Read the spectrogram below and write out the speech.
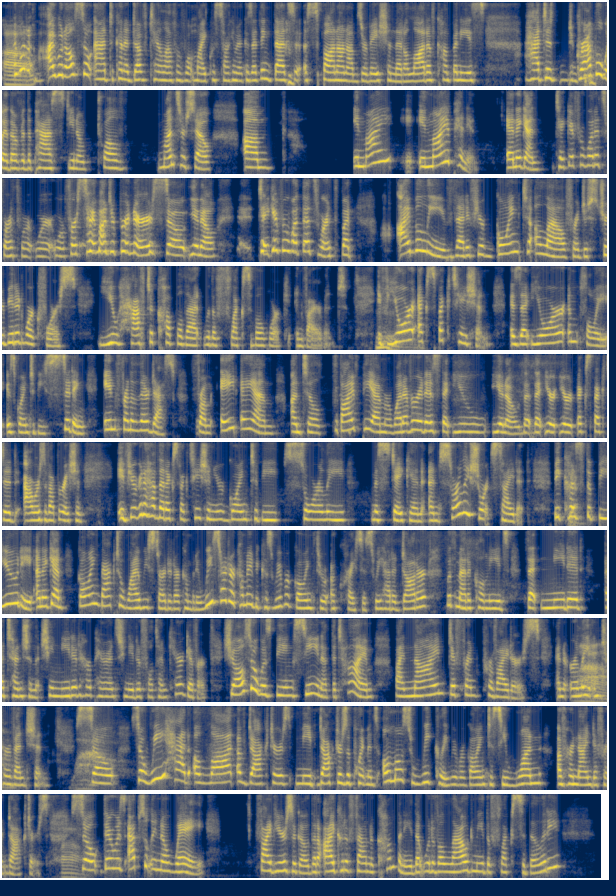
I would um, I would also add to kind of dovetail off of what Mike was talking about because I think that's a spot on observation that a lot of companies had to grapple with over the past you know 12 months or so um, in my in my opinion and again take it for what it's worth we're we're, we're first time entrepreneurs so you know take it for what that's worth but i believe that if you're going to allow for a distributed workforce you have to couple that with a flexible work environment. Mm. If your expectation is that your employee is going to be sitting in front of their desk from 8 a.m. until 5 p.m. or whatever it is that you, you know, that, that your your expected hours of operation, if you're going to have that expectation, you're going to be sorely mistaken and sorely short sighted because yeah. the beauty, and again, going back to why we started our company, we started our company because we were going through a crisis. We had a daughter with medical needs that needed attention that she needed her parents she needed a full-time caregiver she also was being seen at the time by nine different providers and early wow. intervention wow. so so we had a lot of doctors meet doctors appointments almost weekly we were going to see one of her nine different doctors wow. so there was absolutely no way five years ago that i could have found a company that would have allowed me the flexibility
